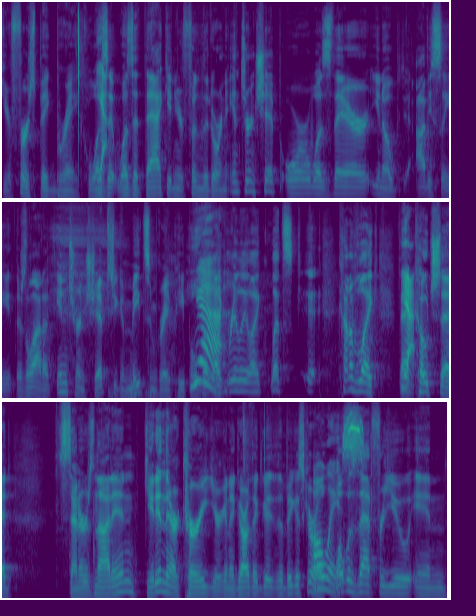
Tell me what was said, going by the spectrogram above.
your first big break, was Yeah. it was it that getting your foot in the door an internship, or was there, you know, obviously there's a lot of internships, you can meet some great people, Yeah. but like really like let's eh, kind of like that Yeah. coach said. Center's not in. Get in there, Curry. You're going to guard the, the biggest girl. Always. What was that for you in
